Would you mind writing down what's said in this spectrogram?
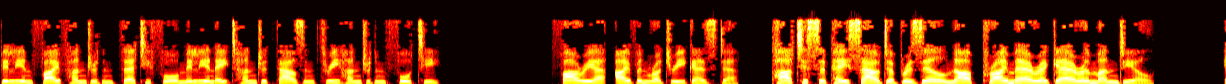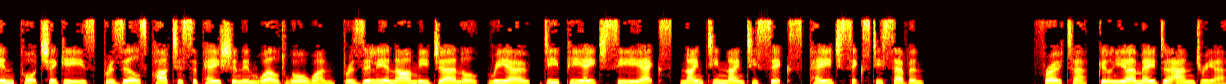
8534830340 Faria, Ivan Rodrigues de Participação de Brasil na Primeira Guerra Mundial. In Portuguese, Brazil's participation in World War I Brazilian Army Journal, Rio, DPHCEX, 1996 page 67 Frota, Guilherme de Andrea.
